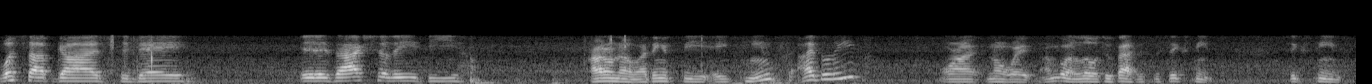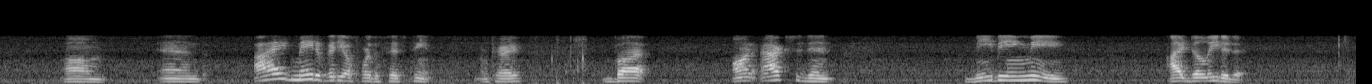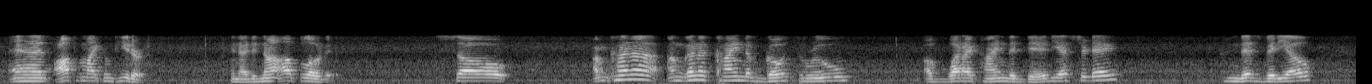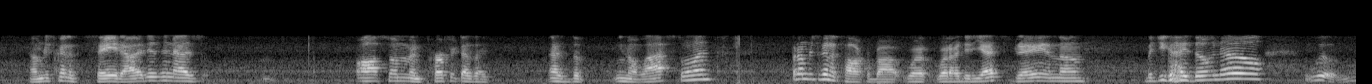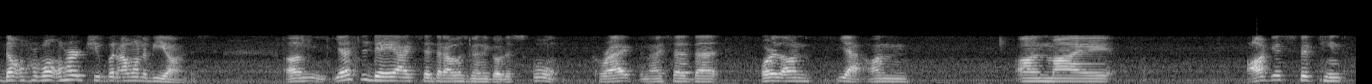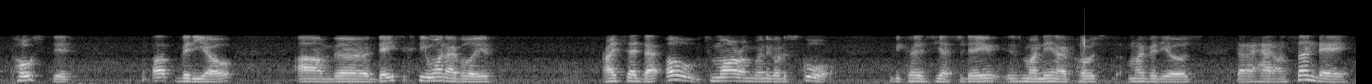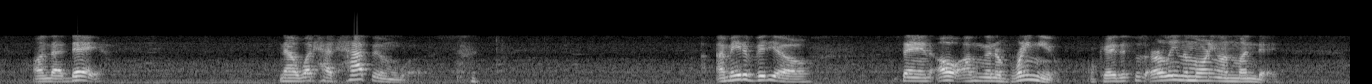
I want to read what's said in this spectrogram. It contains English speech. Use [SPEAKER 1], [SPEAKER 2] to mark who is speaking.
[SPEAKER 1] What's up, guys? Today it is actually the I don't know. I think it's the 18th, I believe. Or I no wait, I'm going a little too fast. It's the 16th. 16th. Um, and I made a video for the 15th. Okay, but on accident, me being me, I deleted it and off of my computer and I did not upload it. So I'm kind of I'm to kind of go through of what I kind of did yesterday in this video. I'm just to say it out. It isn't as awesome and perfect as I as the, you know, last one, but I'm just to talk about what what I did yesterday and um but you guys don't know don't won't hurt you, but I want to be honest. Um, yesterday I said that I was going to go to school, correct? And I said that, or on, yeah, on, on my August 15th posted up video, um, the day 61, I believe, I said that, oh, tomorrow I'm going to go to school. Because yesterday is Monday and I post my videos that I had on Sunday on that day. Now, what had happened was, I made a video saying, "Oh, I'm gonna bring you." Okay, this was early in the morning on Monday,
